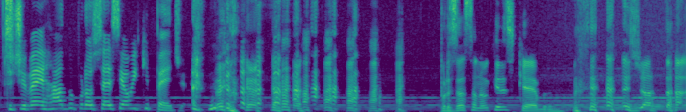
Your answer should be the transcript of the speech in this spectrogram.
Se tiver errado, o processo é a Wikipédia. Processa não que eles quebram. Já tá.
